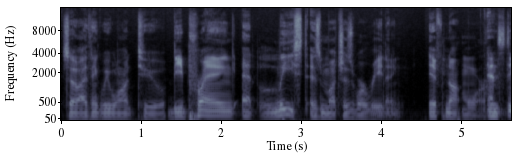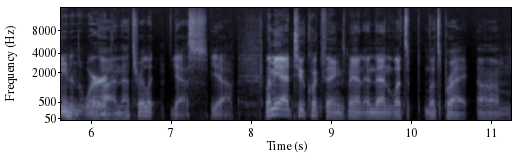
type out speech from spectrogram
So I think we want to be praying at least as much as we're reading if not more. And staying in the word. Uh, and that's really yes, yeah. Let me add two quick things, man, and then let's let's pray. Um,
